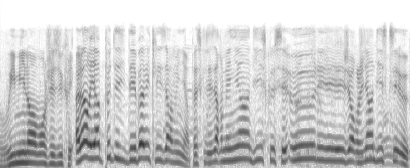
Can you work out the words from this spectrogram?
8000 ans avant Jésus-Christ. Alors, il y a un peu des débats avec les Arméniens, parce que les Arméniens disent que c'est eux, les Géorgiens disent que c'est eux.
